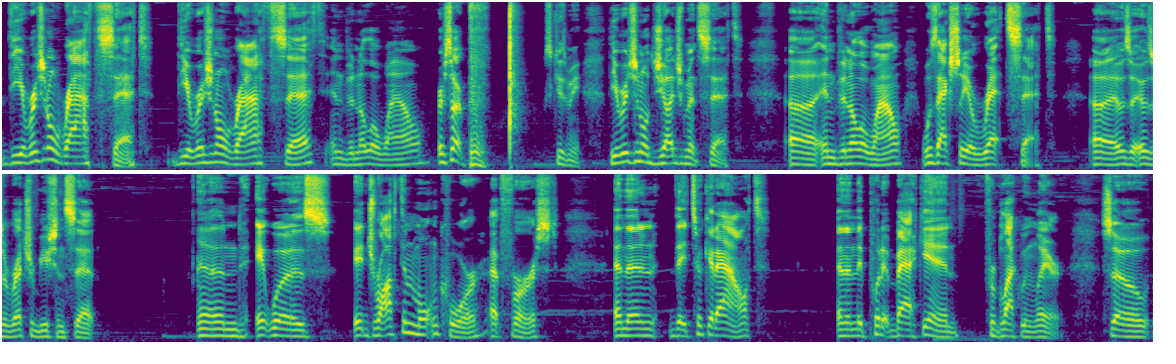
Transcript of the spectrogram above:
the original Wrath set, the original Wrath set in Vanilla WoW, or sorry, pff, excuse me, the original Judgment set uh, in Vanilla WoW was actually a Ret set. Uh, it was a, it was a Retribution set, and it was it dropped in Molten Core at first, and then they took it out, and then they put it back in for Blackwing Lair. So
